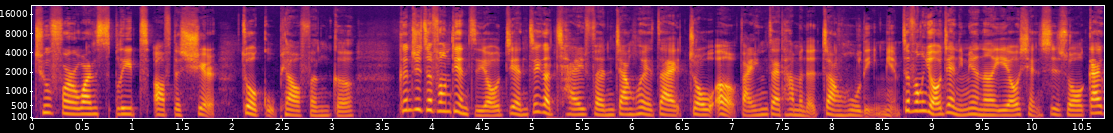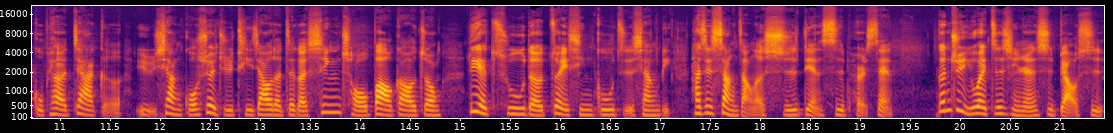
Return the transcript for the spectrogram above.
two for one split of the share 做股票分割。根据这封电子邮件，这个拆分将会在周二反映在他们的账户里面。这封邮件里面呢，也有显示说，该股票的价格与向国税局提交的这个薪酬报告中列出的最新估值相比，它是上涨了十点四 percent。根据一位知情人士表示，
